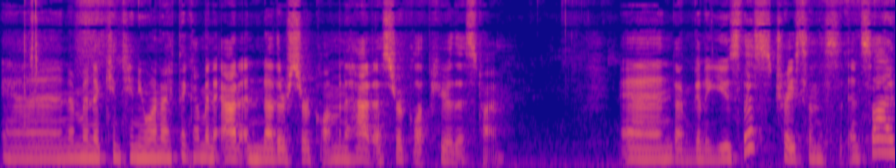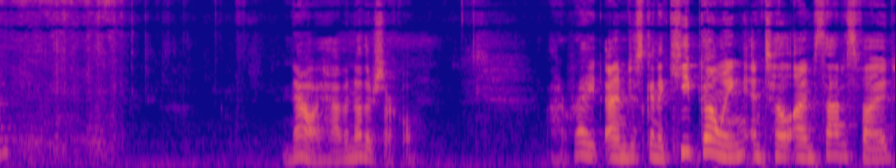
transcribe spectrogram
And I'm gonna continue on. I think I'm gonna add another circle. I'm gonna add a circle up here this time. And I'm gonna use this, trace this inside. Now I have another circle. All right, I'm just gonna keep going until I'm satisfied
